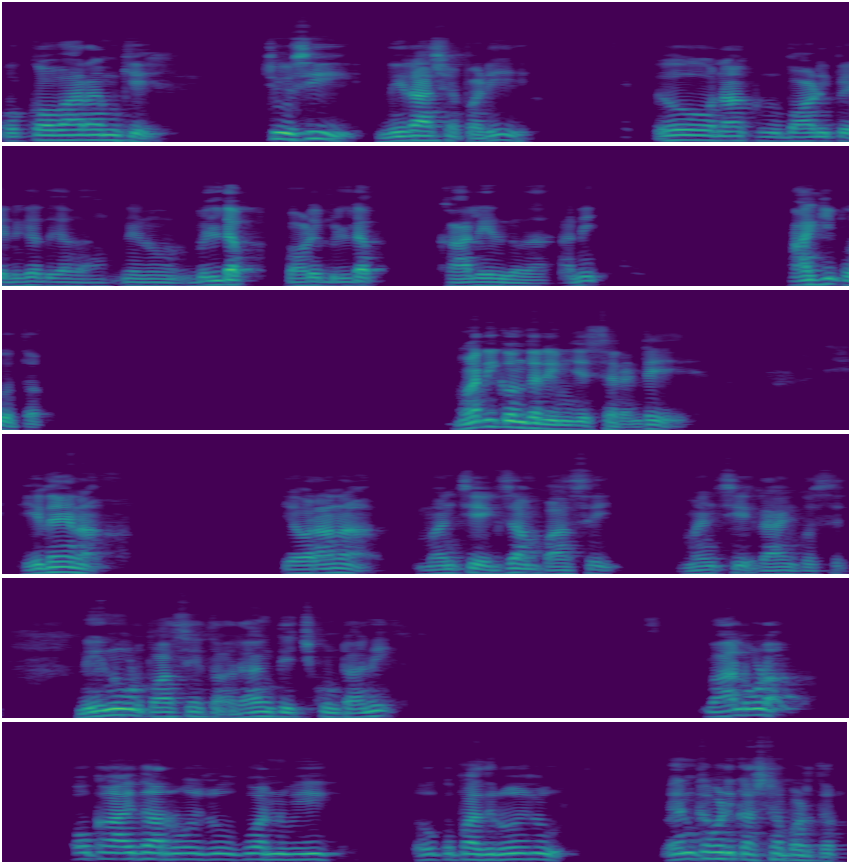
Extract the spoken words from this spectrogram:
ఒక్క వారంకే చూసి నిరాశపడి ఓ నాకు బాడీ పెరగదు కదా నేను బిల్డప్ బాడీ బిల్డప్ కాలేదు కదా అని ఆగిపోతాం మరి కొందరు ఏం చేస్తారంటే ఏదైనా ఎవరైనా మంచి ఎగ్జామ్ పాస్ అయ్యి, మంచి ర్యాంక్ వస్తే, నేను కూడా పాస్ అవుతా ర్యాంక్ తెచ్చుకుంటా అని వాళ్ళు కూడా ఒక 5, 6 రోజులు, వన్ వీక్, ఒక పది రోజులు వెనకబడి కష్టపడతారు.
